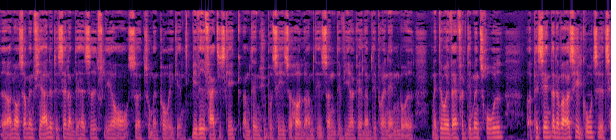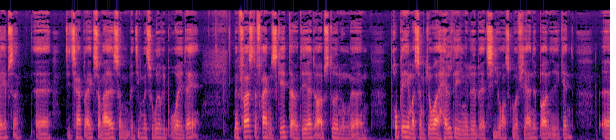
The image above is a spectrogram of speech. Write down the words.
Øh, og når så man fjernede det, selvom det havde siddet flere år, så tog man på igen. Vi ved faktisk ikke, om den hypotese holder, om det er sådan, det virker, eller om det er på en anden måde. Men det var i hvert fald det, man troede. Og patienterne var også helt gode til at tabe sig. Øh, de tabte ikke så meget som med de metoder, vi bruger i dag. Men først og fremmest skete der jo det, at der opstod nogle øh, problemer, som gjorde, at halvdelen i løbet af 10 år skulle have fjernet båndet igen, øh,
